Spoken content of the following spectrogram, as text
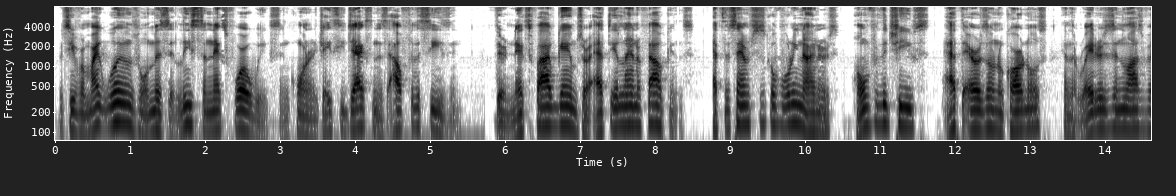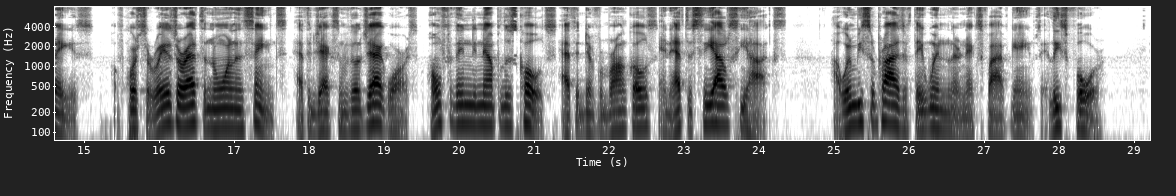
Receiver Mike Williams will miss at least the next four weeks, and corner J.C. Jackson is out for the season. Their next five games are at the Atlanta Falcons, at the San Francisco 49ers, home for the Chiefs, at the Arizona Cardinals, and the Raiders in Las Vegas. Of course, the Raiders are at the New Orleans Saints, at the Jacksonville Jaguars, home for the Indianapolis Colts, at the Denver Broncos, and at the Seattle Seahawks. I wouldn't be surprised if they win their next five games, at least four.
